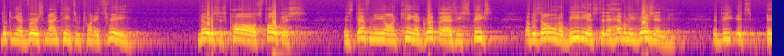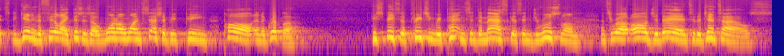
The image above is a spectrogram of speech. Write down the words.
Looking at verse 19 through 23, notice as Paul's focus is definitely on King Agrippa as he speaks of his own obedience to the heavenly vision. It be, it's, it's beginning to feel like this is a one on one session between Paul and Agrippa. He speaks of preaching repentance in Damascus and Jerusalem and throughout all Judea and to the Gentiles,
